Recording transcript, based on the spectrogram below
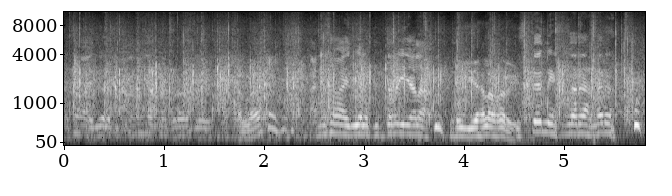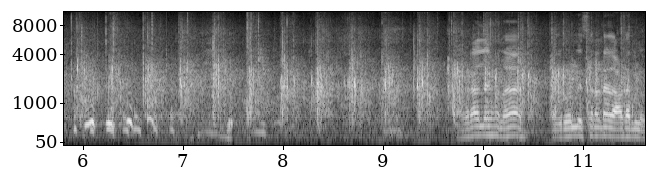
అన్నా కనీసం ఐదు వేల పిత్తలు ఇవ్వాలా ఇయ్యాల మరి? ఇస్తే నెక్స్ట్ సారి అందరూ. కంగ్రాచులేషన్ పది రోజులు ఇస్తారంటే ఆర్డర్లు.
